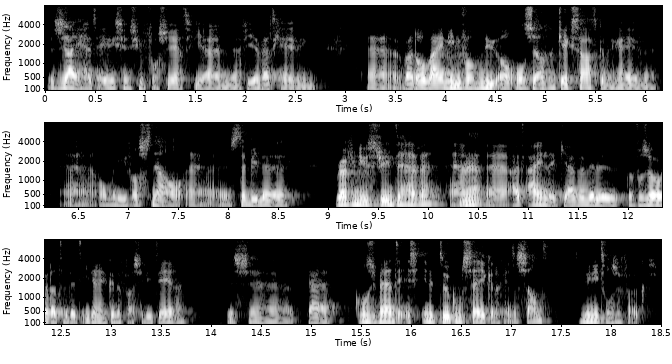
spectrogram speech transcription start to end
zij het enigszins geforceerd via, een, via wetgeving. Eh, waardoor wij in ieder geval nu al onszelf een kickstart kunnen geven, eh, om in ieder geval snel eh, een stabiele revenue stream te hebben. En Ja. uiteindelijk, ja, we willen ervoor zorgen dat we dit iedereen kunnen faciliteren. Dus ja, consumenten is in de toekomst zeker nog interessant. Nu niet onze focus.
